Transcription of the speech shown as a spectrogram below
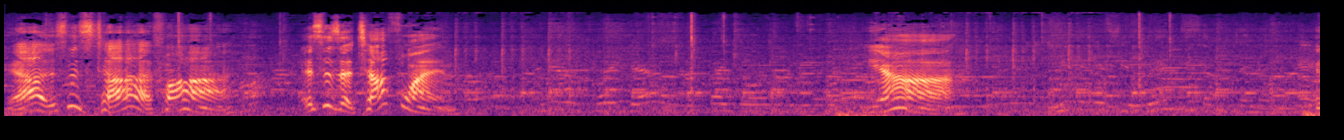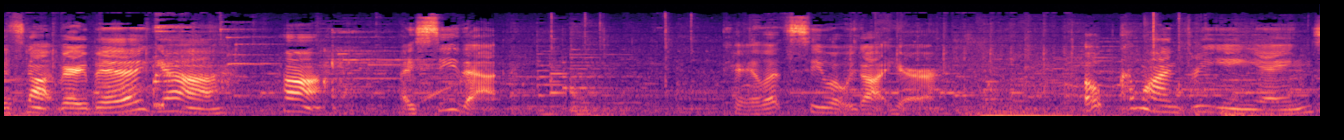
Yeah, this is tough, huh? This is a tough one. Yeah. It's not very big, yeah. Huh, I see that. Okay, let's see what we got here. Oh, come on, three yin yangs.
